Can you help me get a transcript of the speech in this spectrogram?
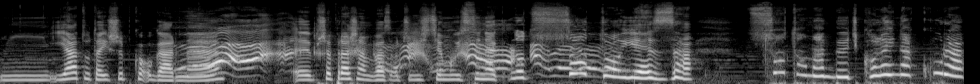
mm, ja tutaj szybko ogarnę. Y, Przepraszam was oczywiście, mój synek. No co to jest za... Co to ma być? Kolejna kura!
